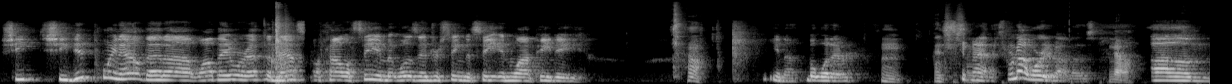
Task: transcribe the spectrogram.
she she did point out that uh, while they were at the Nassau Coliseum, it was interesting to see NYPD. Huh. You know, but whatever. Interesting. We're not worried about those. No, Um,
